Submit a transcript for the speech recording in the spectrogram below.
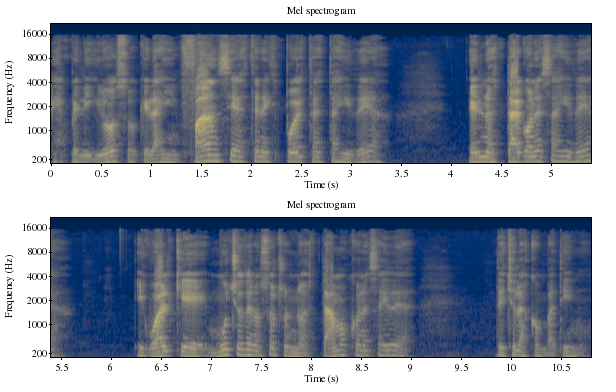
es peligroso que las infancias estén expuestas a estas ideas. Él no está con esas ideas. Igual que muchos de nosotros no estamos con esas ideas. De hecho, las combatimos.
